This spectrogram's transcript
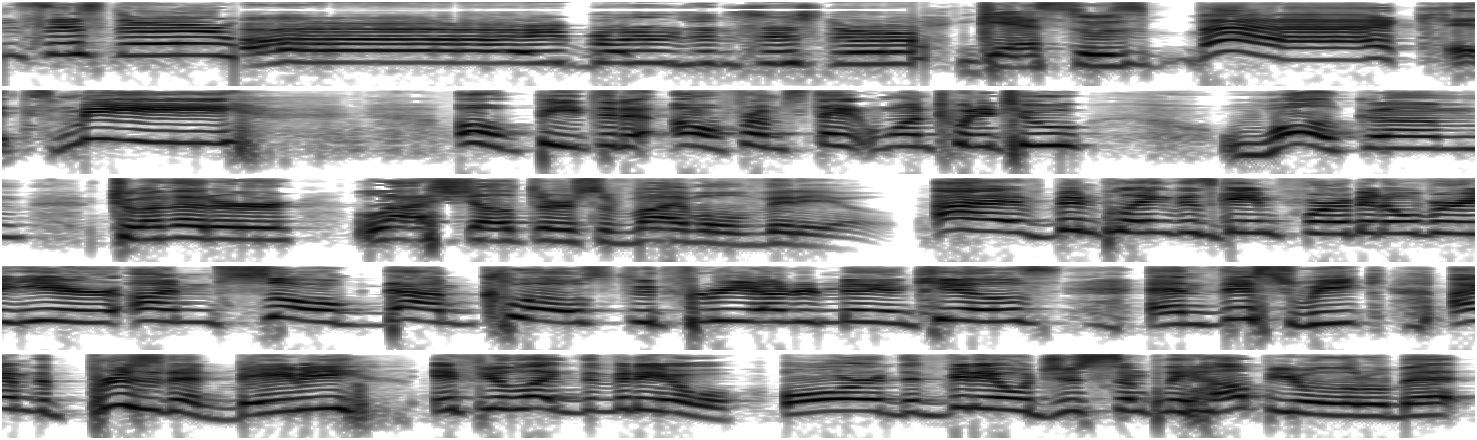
and sisters! Hi, brothers and sisters. Guess who's back? It's me! OP to the O from State 122. Welcome to another Last Shelter survival video. I've been playing this game for a bit over a year. I'm so damn close to 300 million kills. And this week, I'm the president, baby. If you like the video, or the video just simply help you a little bit,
